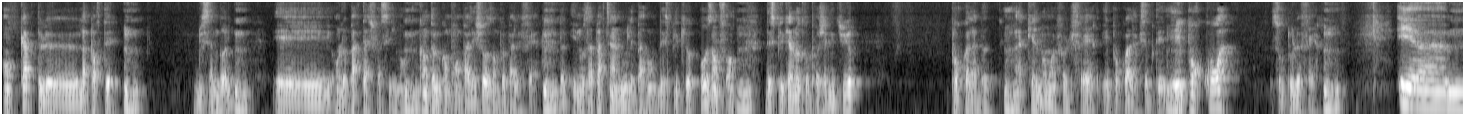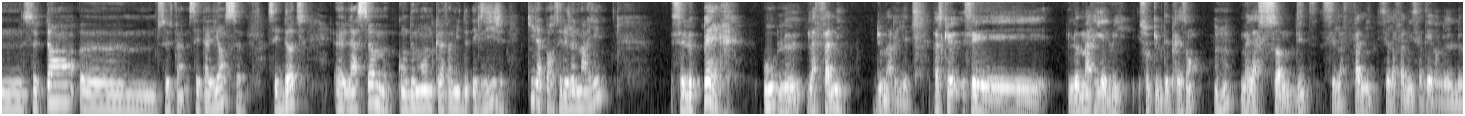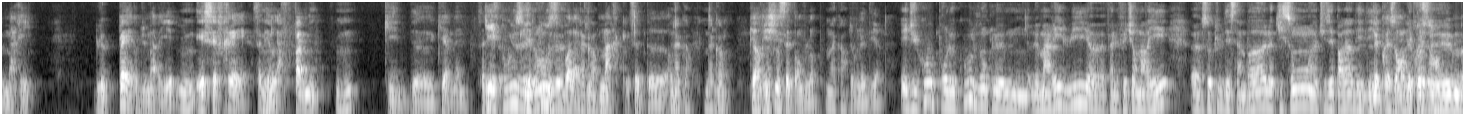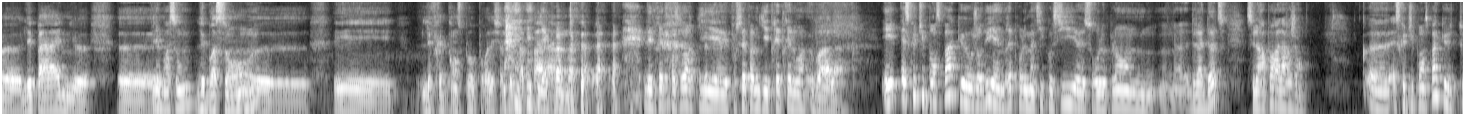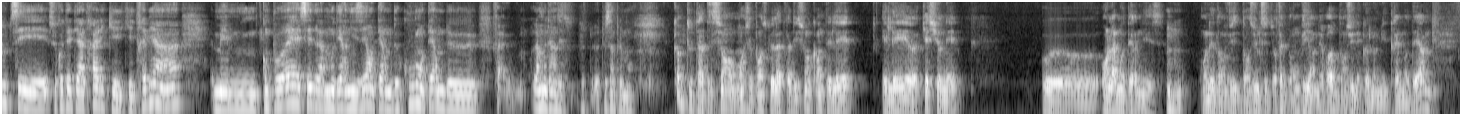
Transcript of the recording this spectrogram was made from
on capte le- la portée Mhm, du symbole mhm, et on le partage facilement. Mhm. Quand on ne comprend pas les choses, on ne peut pas les faire. Mhm. Donc, il nous appartient à nous, les parents, d'expliquer aux enfants, mhm. d'expliquer à notre progéniture pourquoi la dot, à quel moment il faut le faire et pourquoi l'accepter et pourquoi surtout le faire. Et euh, ce temps, euh, ce- enfin, cette alliance, ces dots, euh, la somme qu'on demande que la famille exige, qui l'apporte C'est le jeune marié? C'est le père ou le, la famille du marié. Parce que c'est le marié, lui, il s'occupe des présents, Mhm. mais la somme dite, c'est la famille. C'est la famille, c'est-à-dire le, le mari, le père du marié Mhm. et ses frères, c'est-à-dire la famille Mhm. qui, euh, qui amène. Qui épouse, Qui épouse, euh, voilà, qui marque cette... euh, D'accord, d'accord, Qui enrichit cette enveloppe, je voulais dire. Et du coup, pour le coup, donc le, le mari, lui, euh, enfin le futur marié, euh, s'occupe des symboles qui sont, euh, tu disais par là, des, des- Les présents, les, présents. costumes, euh, les pagnes, les boissons. les boissons Mhm. et les frais de transport pour aller chercher sa femme. les frais de transport qui est, pour cette femme qui est très très loin. voilà. Et est-ce que tu ne penses pas qu'aujourd'hui, il y a une vraie problématique aussi sur le plan de la dot, c'est le rapport à l'argent? Euh, Est-ce que tu ne penses pas que tout ces, ce côté théâtral qui est, qui est très bien, hein, mais hum, qu'on pourrait essayer de la moderniser en termes de coûts, en termes de... Enfin, la moderniser tout, simplement? Comme toute tradition, moi je pense que la tradition, quand elle est, elle est euh, questionnée, euh, on la modernise. Mhm. On est dans, une en fait, on vit en Europe dans une économie très moderne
